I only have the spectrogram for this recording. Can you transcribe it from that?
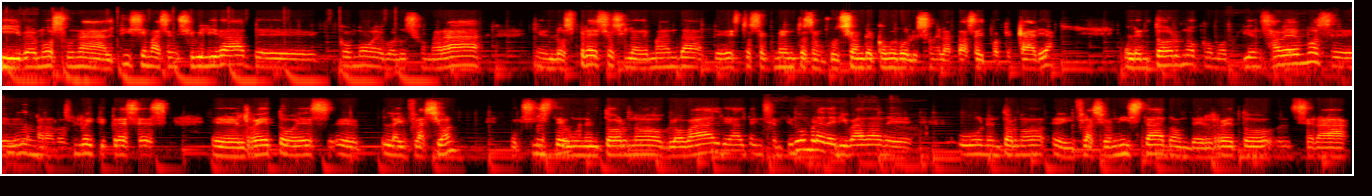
Y vemos una altísima sensibilidad de cómo evolucionará los precios y la demanda de estos segmentos en función de cómo evolucione la tasa hipotecaria. El entorno, como bien sabemos, eh, para 2023 es el reto es eh, la inflación. Existe un entorno global de alta incertidumbre derivada de un entorno inflacionista donde el reto será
